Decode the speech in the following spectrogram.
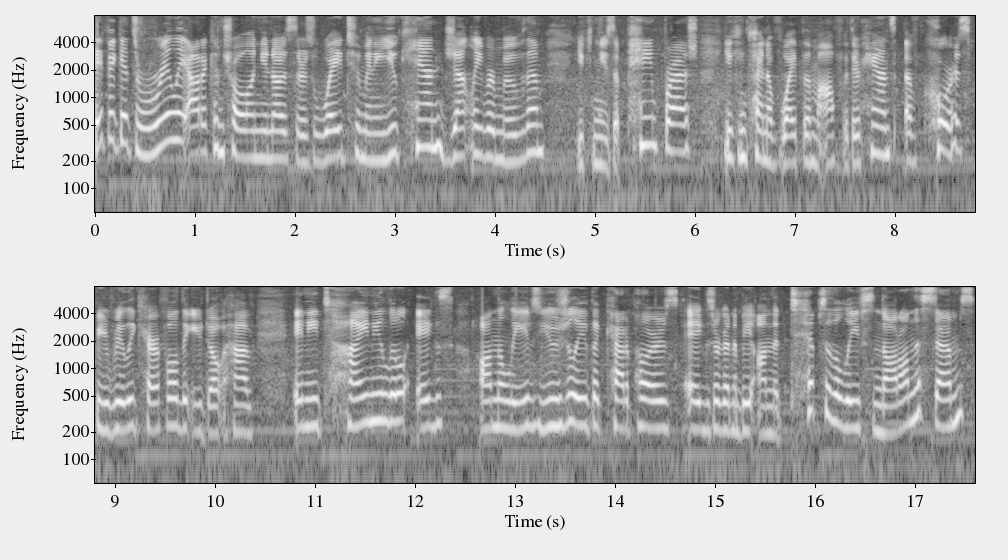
If it gets really out of control and you notice there's way too many, you can gently remove them. You can use a paintbrush, you can kind of wipe them off with your hands. Of course, be really careful that you don't have any tiny little eggs on the leaves. Usually the caterpillar's eggs are gonna be on the tips of the leaves, not on the stems.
